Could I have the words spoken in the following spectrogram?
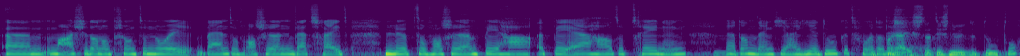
Ehm, maar als je dan op zo'n toernooi bent, of als je een wedstrijd lukt, of als je een, PH, een PR haalt op training, ja, dan denk je, ja, hier doe ik het voor. Maar Dat Parijs, dat is nu het doel, toch?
